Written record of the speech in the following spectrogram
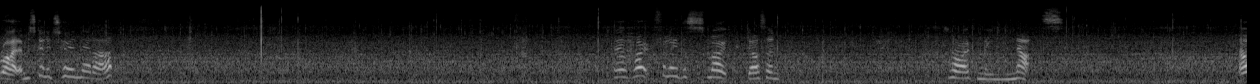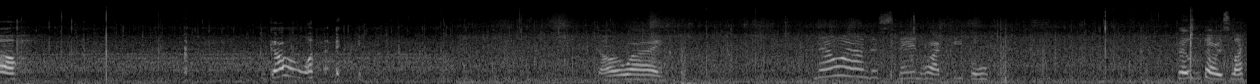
Right, I'm just going to turn that up. Now hopefully the smoke doesn't drive me nuts. Oh, go away. Go away. Now I understand why people build those like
